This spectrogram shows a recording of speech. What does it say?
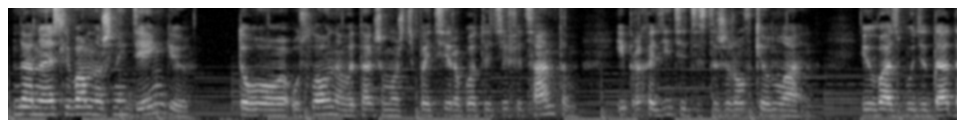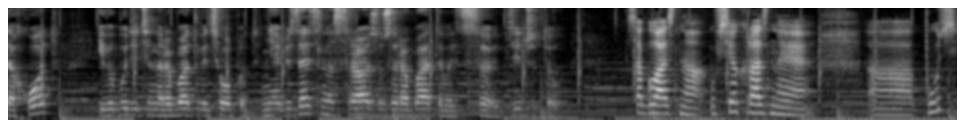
Да, но если вам нужны деньги, то условно вы также можете пойти работать официантом и проходить эти стажировки онлайн. И у вас будет, да, доход, и вы будете нарабатывать опыт. Не обязательно сразу зарабатывать с digital. Согласна. У всех разные э, путь,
